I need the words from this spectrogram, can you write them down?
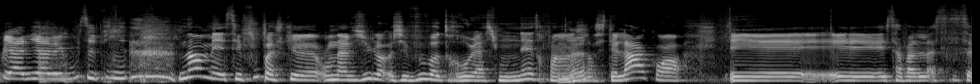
plus amie avec vous, c'est fini. Non, mais c'est fou parce que on a vu, j'ai vu votre relation naître. Enfin, Ouais. c'était là, quoi. Et, et ça va, ça-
